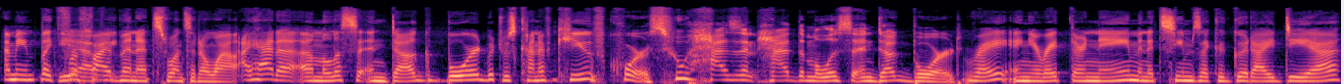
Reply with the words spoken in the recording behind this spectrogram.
I mean, like for Yeah, five we- minutes once in a while. I had a, a Melissa and Doug board, which was kind of cute. Of course. Who hasn't had the Melissa and Doug board? right? And you write their name and it seems like a good idea.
